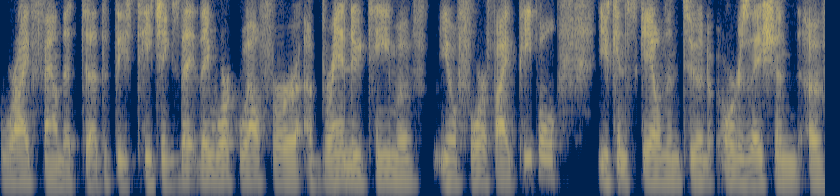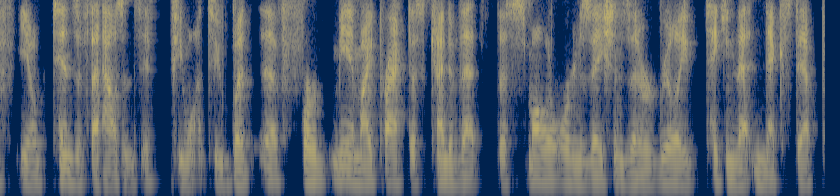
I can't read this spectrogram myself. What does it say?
where I found that uh, that these teachings they, they work well for a brand new team of you know four or five people. You can scale them to an organization of you know tens of thousands if, if you want to. But uh, for me and my practice, kind of that the smaller organizations that are really taking that next step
